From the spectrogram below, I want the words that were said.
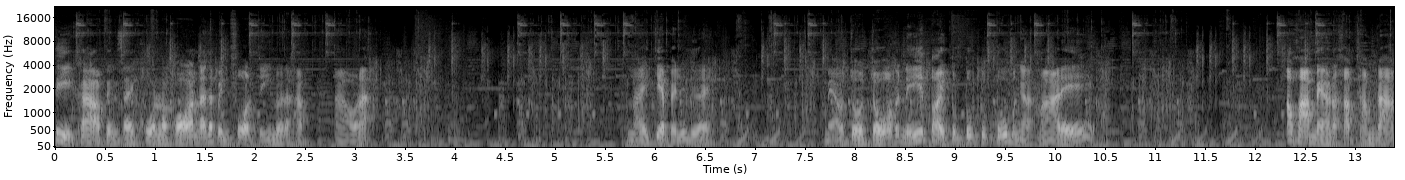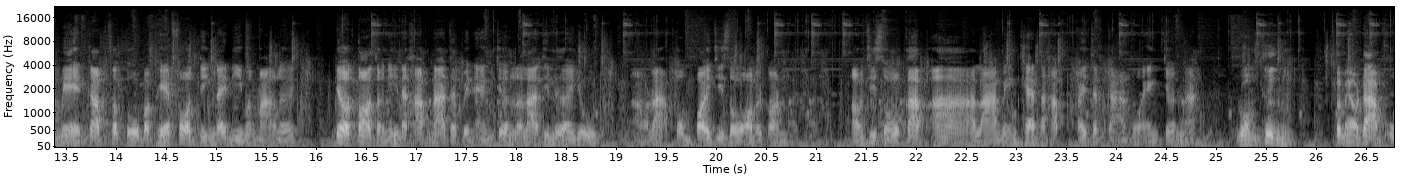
สี่ข้าวเป็นไซโคนแล้วก็น่าจะเป็นโฟดจริงด้วยนะครับ เอาละไล่เก็บไปเรื่อยๆแมวโจโจเอาไปนี้ต่อยตุ้มตุ้มตุ้มตุ้มเหมือนกันมาเด้เอาความแมวนะครับทำดาเมจกับศัตรูประเภทโฟดจริงได้ดีมากๆเลย เดี๋ยวต่อจากนี้นะครับนะจะเป็นแองเจิลแล้วล่ะที่เหลืออยู่เอาละผมปล่อยจีโซออกไปก่อน เอาจีโซกับอ่าหลาเมงแคทนะครับ ไปจัดการพวกแองเจิลนะ รวมถึงก็แมวดาบผู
